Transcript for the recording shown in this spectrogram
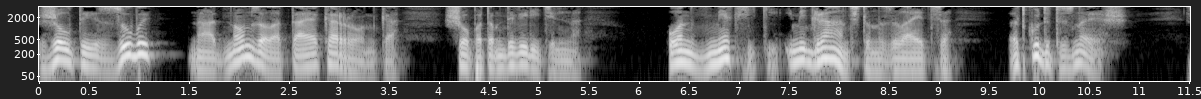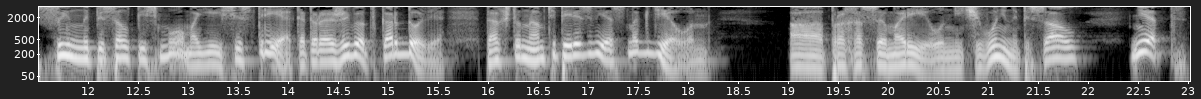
Желтые зубы, на одном золотая коронка. шепотом доверительно. «Он в Мексике, иммигрант, что называется». «Откуда ты знаешь?» Сын написал письмо моей сестре, которая живет в Кордове, так что нам теперь известно, где он. А про Хосе Мари он ничего не написал? Нет,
